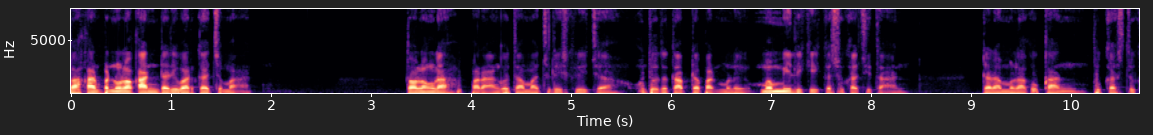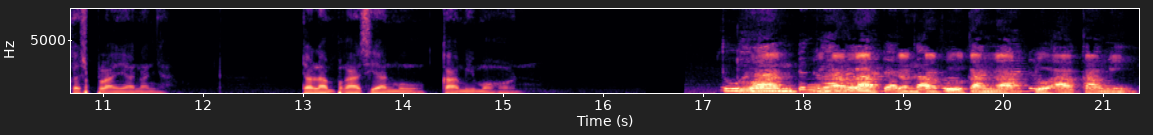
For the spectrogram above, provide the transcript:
bahkan penolakan dari warga jemaat. Tolonglah para anggota majelis gereja untuk tetap dapat memiliki kesukacitaan dalam melakukan tugas-tugas pelayanannya. Dalam pengasihanmu kami mohon. Tuhan, dengarlah dan kabulkanlah doa kami.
